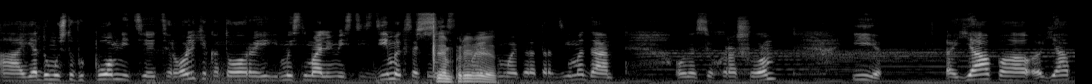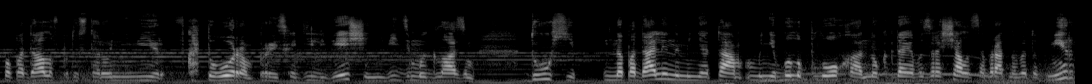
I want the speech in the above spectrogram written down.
А, я думаю, что вы помните эти ролики, которые мы снимали вместе с Димой. Кстати, Всем привет. Мой оператор Дима, да. У нас все хорошо. И э, я, по, я попадала в потусторонний мир, в котором происходили вещи, невидимые глазом. Духи нападали на меня там, мне было плохо, но когда я возвращалась обратно в этот мир,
